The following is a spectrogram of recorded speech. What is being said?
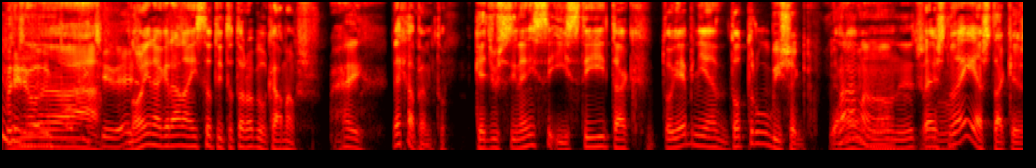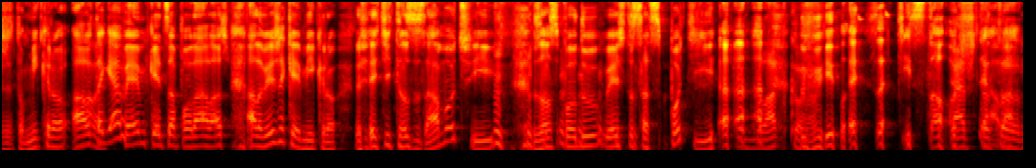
vieš, no, popiči, vieš. no inak rána istoty, toto robil kamoš. Hej, Nechápem to. Keď už si není si istý, tak to jebnie do trúby, však ja Áno, neviem, no, niečo, Vieš, no. to nie je až také, že to mikro, ale, ale, tak ja viem, keď sa ponáhľaš, ale vieš, aké je mikro? Že ti to zamočí zo spodu, vieš, to sa spotí. blatko, no. Vyleze ti z toho Ja toto,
